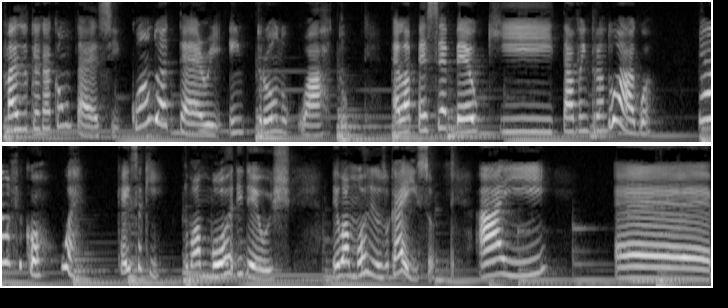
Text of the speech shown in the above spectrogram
Mas o que, que acontece? Quando a Terry entrou no quarto, ela percebeu que estava entrando água. E ela ficou, ué, que é isso aqui? Pelo amor de Deus. Pelo amor de Deus, o que é isso? Aí, é...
